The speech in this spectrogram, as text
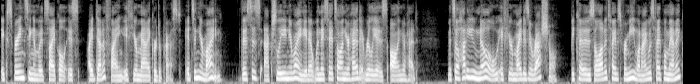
experiencing a mood cycle is identifying if you're manic or depressed. It's in your mind. This is actually in your mind. You know, when they say it's all in your head, it really is all in your head. And so how do you know if your mind is irrational? because a lot of times for me, when I was hypomanic,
